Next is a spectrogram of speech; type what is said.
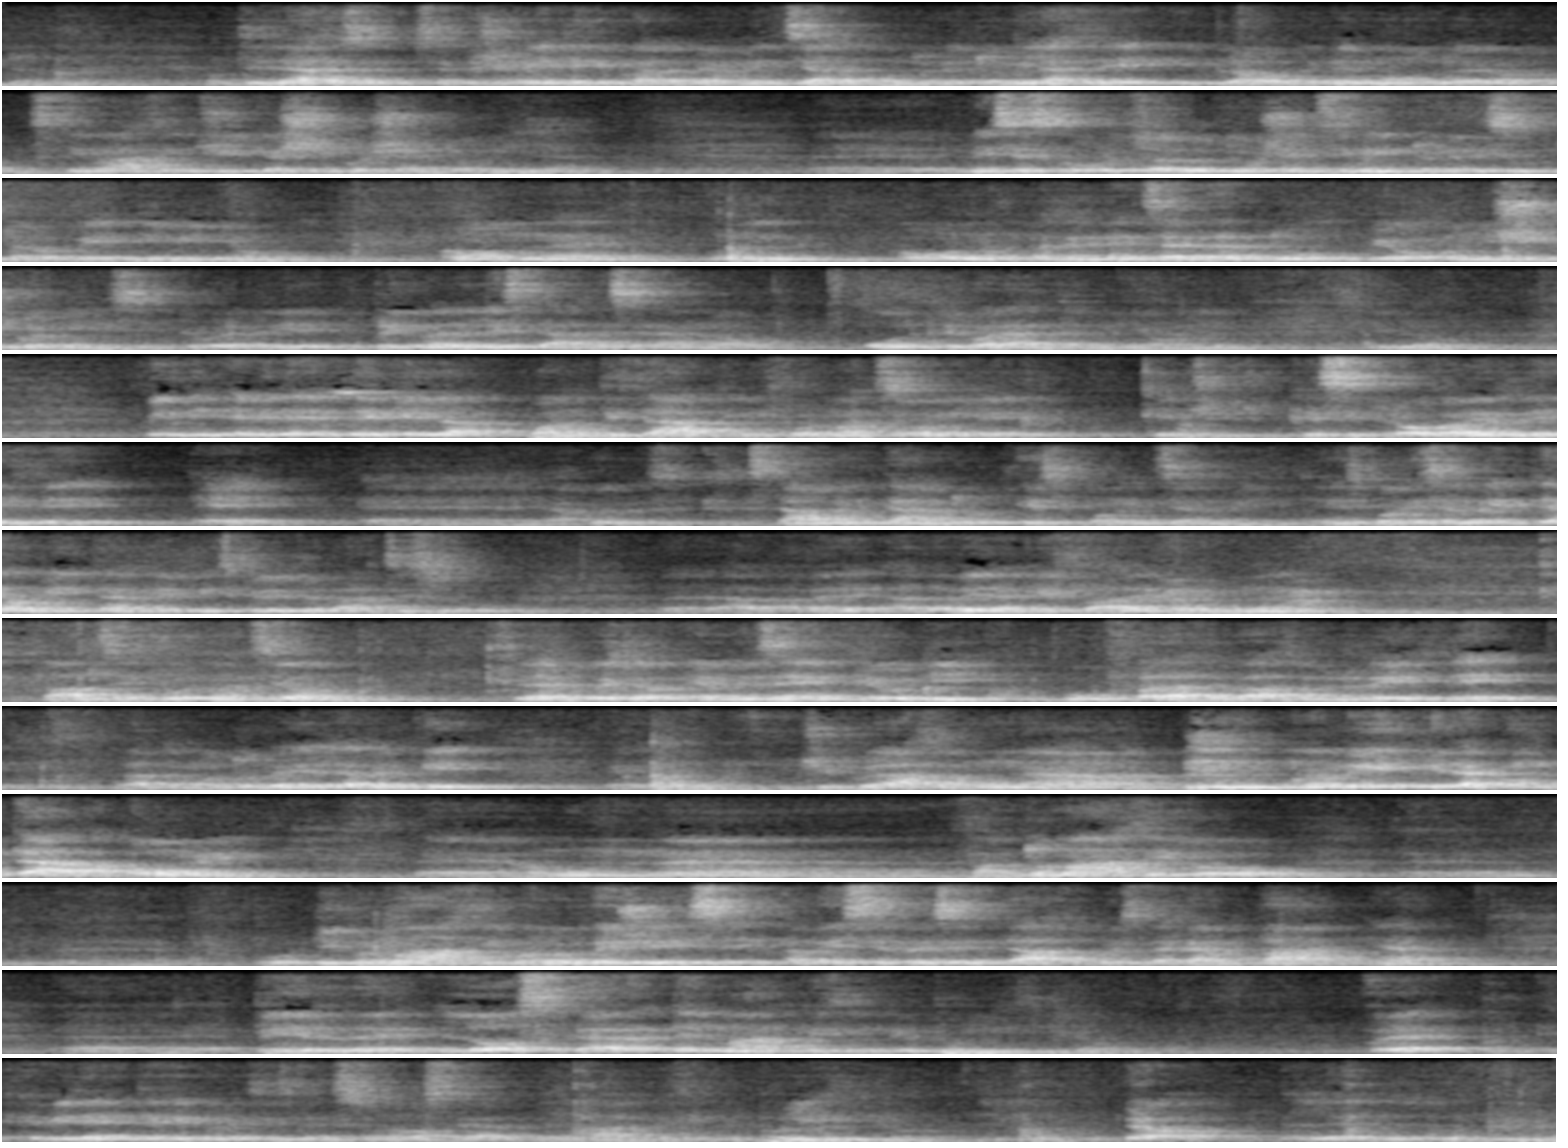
Considerate sem semplicemente che quando abbiamo iniziato appunto nel 2003 i blog nel mondo erano stimati in circa 500.000 il mese scorso all'ultimo censimento ne risultano 20 milioni, con un, con una tendenza al raddoppio ogni 5 mesi, che vorrebbe dire che prima dell'estate saranno oltre 40 milioni di blog. Quindi è evidente che la quantità di informazioni che, che, che si trovano in rete è, eh, sta aumentando esponenzialmente. Esponenzialmente aumenta anche il rischio di trovarsi su, eh, ad avere a che fare con false informazioni. Questo è un esempio di bufala trovato in rete, l'altro molto bella perché eh, circolata una, una mail che raccontava come eh, un eh, fantomatico eh, diplomatico norvegese avesse presentato questa campagna per l'Oscar del marketing politico. Ora è evidente che non esiste nessun Oscar del marketing politico, però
